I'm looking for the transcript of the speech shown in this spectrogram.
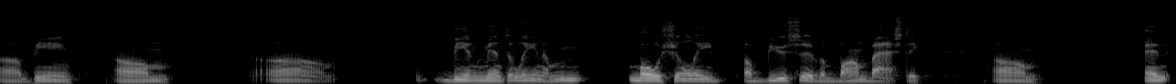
uh, being um, um, being mentally and emotionally abusive and bombastic. Um, and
